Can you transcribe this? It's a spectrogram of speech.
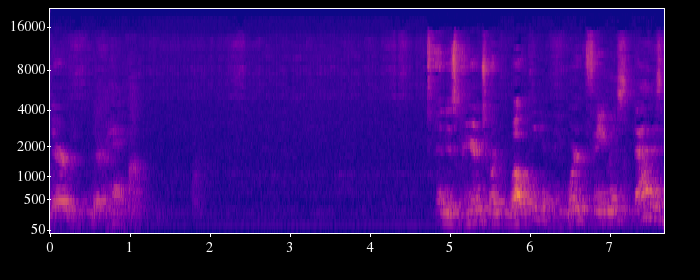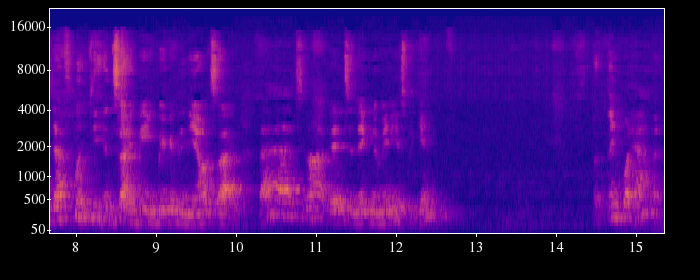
their, their hay. And his parents weren't wealthy and they weren't famous. That is definitely the inside being bigger than the outside. That's not, it's an ignominious beginning. But think what happened.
